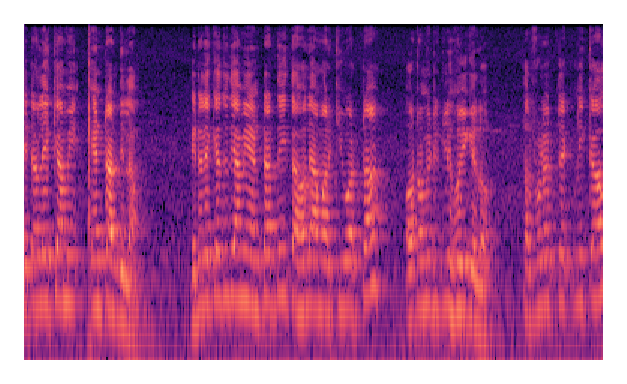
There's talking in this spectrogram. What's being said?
এটা লেখে আমি এন্টার দিলাম। এটা লেখে যদি আমি এন্টার দিই তাহলে আমার কিওয়ার্ডটা অটোমেটিকলি হয়ে গেল। তারপরে টেকনিক্যাল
